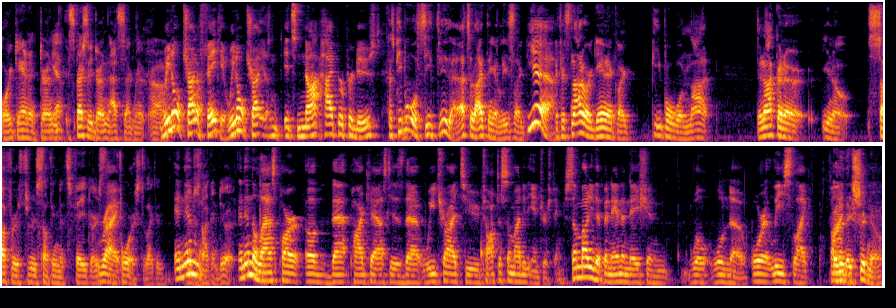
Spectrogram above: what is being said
organic during, Yeah. especially during that segment. Uh, we don't try to fake it. We don't try. It's not hyper produced. because people will see through that. That's what I think, at least. Like, Yeah. if it's not organic, like people will not. They're not gonna, you know, suffer through something that's fake or Right. forced. Like, And they're then just not gonna do it. And then the last part of that podcast is that we try to talk to somebody interesting, somebody that Banana Nation will will know, or at least like Or that they should know.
